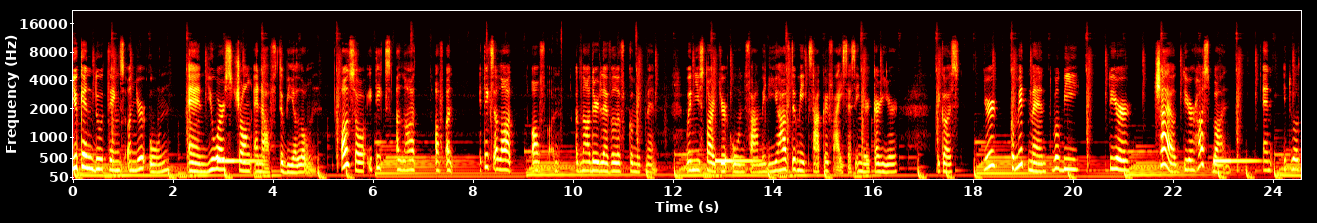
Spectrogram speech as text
you can do things on your own and you are strong enough to be alone. Also, it takes a lot of an it takes a lot of an another level of commitment. When you start your own family, you have to make sacrifices in your career because your commitment will be to your child, to your husband, and it will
